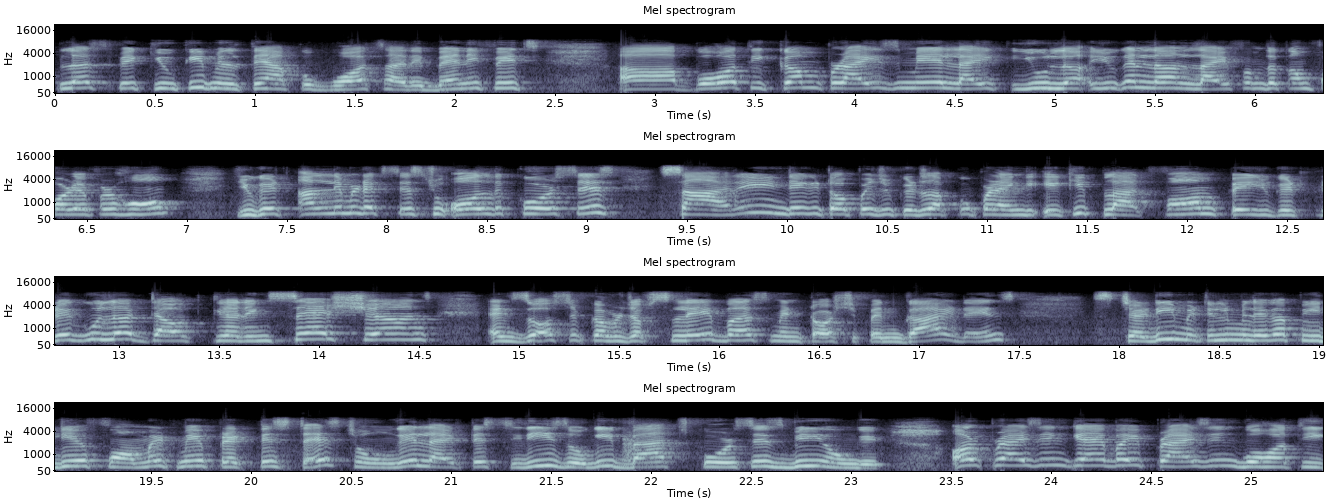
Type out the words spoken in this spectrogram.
प्लस पे, क्योंकि मिलते हैं आपको बहुत सारे बेनिफिट्स बहुत ही कम प्राइस में like you you can learn life from the comfort of home you get unlimited access to all the courses सारे इंडिया के टॉप एजुकेटर्स आपको पढ़ाएँगे एक ही प्लेटफॉर्म पे। You get regular doubt clearing sessions exhaustive coverage of syllabus mentorship and guidance study material मिलेगा पीडीएफ फॉर्मेट में प्रैक्टिस टेस्ट होंगे लाइव टेस्ट सीरीज़ होगी बैच कोर्सेज भी होंगे। और प्राइसिंग क्या है भाई? प्राइसिंग बहुत ही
